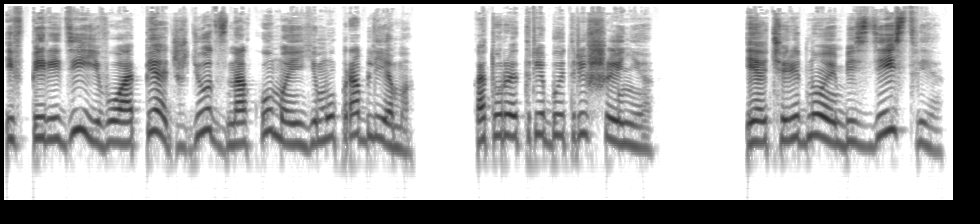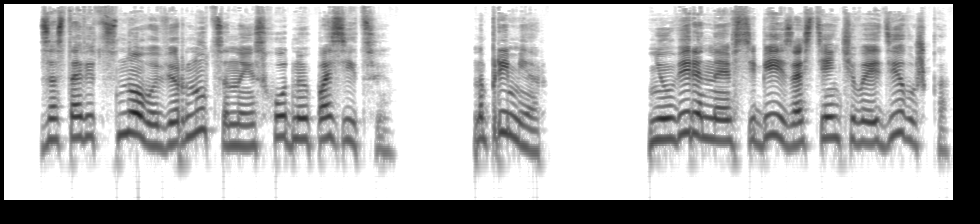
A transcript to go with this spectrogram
И впереди его опять ждет знакомая ему проблема, которая требует решения. И очередное бездействие заставит снова вернуться на исходную позицию. Например, неуверенная в себе и застенчивая девушка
